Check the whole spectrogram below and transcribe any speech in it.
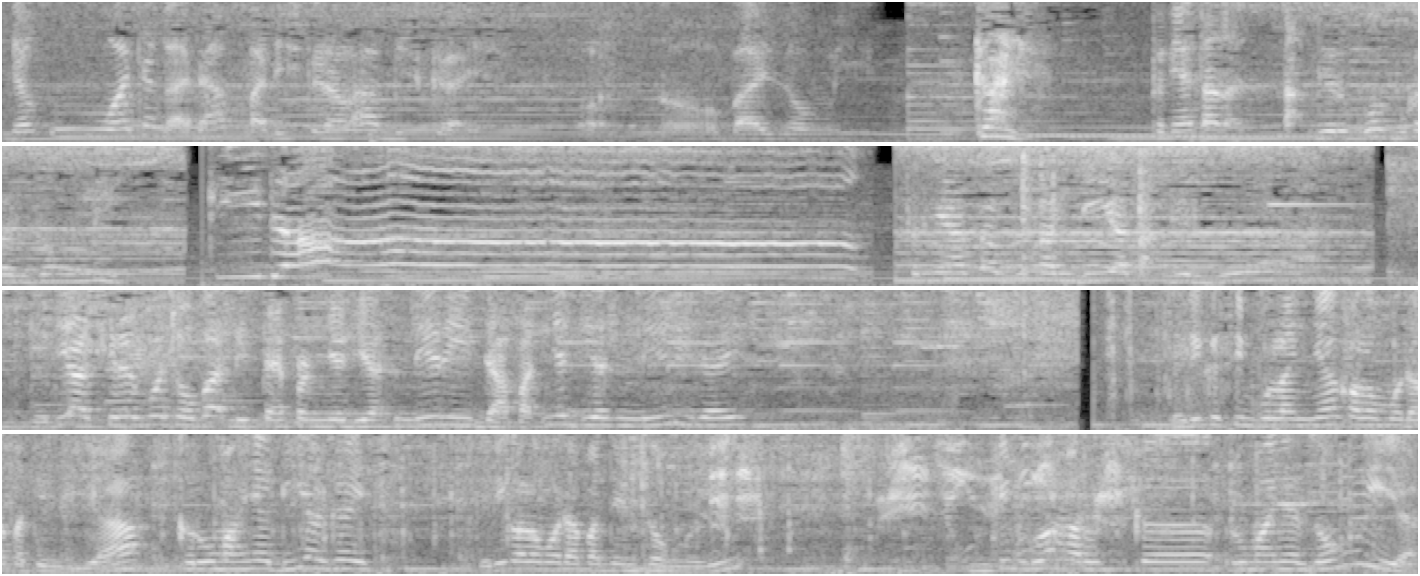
Yang ungu aja nggak dapat di spiral habis guys. No, bye zombie. Guys, ternyata takdir gue bukan Zhongli. Tidak. Ternyata bukan dia takdir gue. Jadi akhirnya gue coba di tavernnya dia sendiri, dapatnya dia sendiri guys. Jadi kesimpulannya kalau mau dapetin dia, ke rumahnya dia guys. Jadi kalau mau dapetin Zhongli, mungkin gue harus ke rumahnya Zhongli ya.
